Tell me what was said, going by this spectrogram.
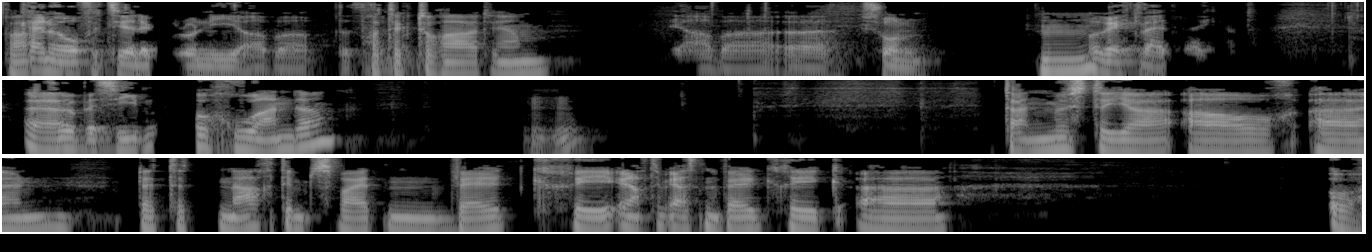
War Keine offizielle Kolonie, aber das Protektorat, ja. Ja, aber äh, schon mhm. recht weitreichend. Äh, bei sieben. Ruanda. Mhm. Dann müsste ja auch äh, nach dem Zweiten Weltkrieg, nach dem Ersten Weltkrieg, äh, oh,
